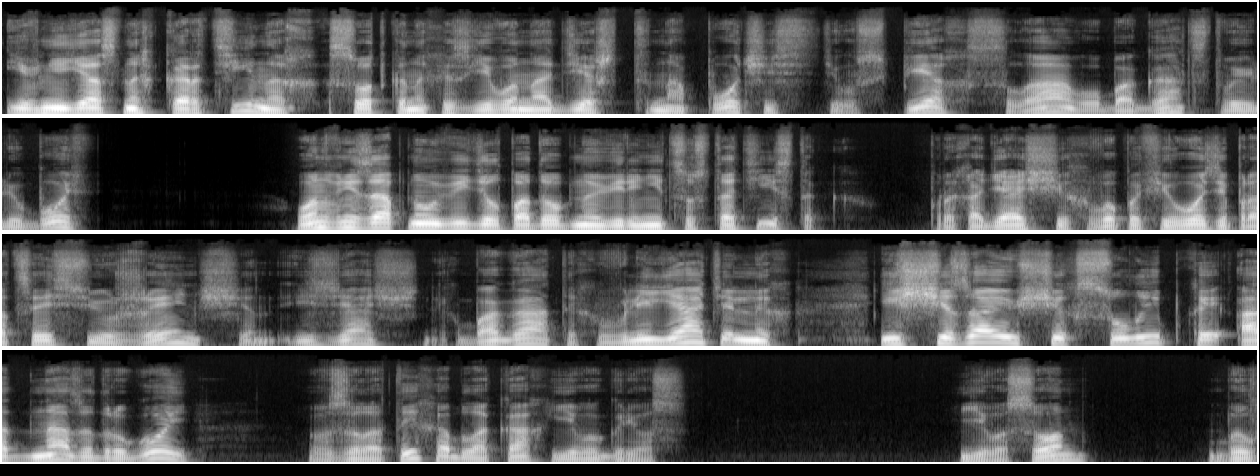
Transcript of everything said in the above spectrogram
И в неясных картинах, сотканных из его надежд на почести, успех, славу, богатство и любовь, он внезапно увидел подобную вереницу статисток, проходящих в апофеозе процессию женщин, изящных, богатых, влиятельных, исчезающих с улыбкой одна за другой в золотых облаках его грез. Его сон был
